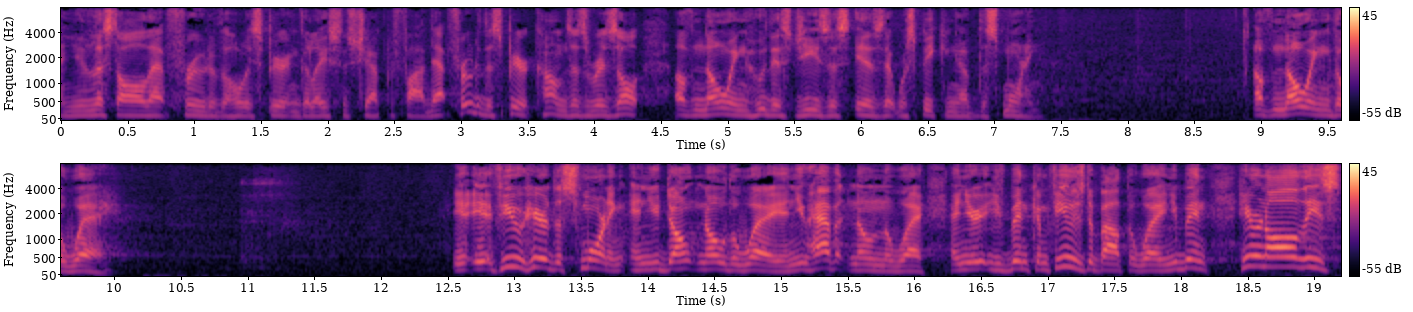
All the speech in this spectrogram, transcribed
And you list all that fruit of the Holy Spirit in Galatians chapter 5. That fruit of the Spirit comes as a result of knowing who this Jesus is that we're speaking of this morning of knowing the way. If you're here this morning and you don't know the way and you haven't known the way and you have been confused about the way and you've been hearing all these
